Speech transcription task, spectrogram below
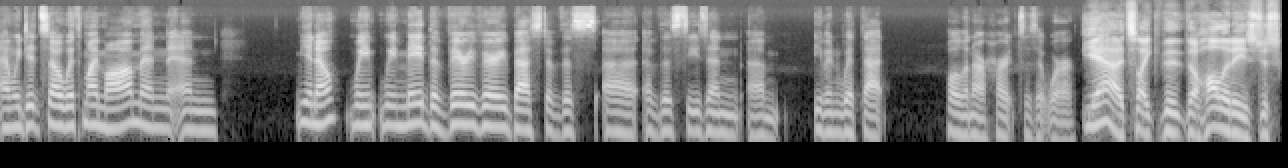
and we did so with my mom, and and you know we we made the very very best of this uh, of this season, um, even with that hole in our hearts, as it were. Yeah, it's like the the holidays just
